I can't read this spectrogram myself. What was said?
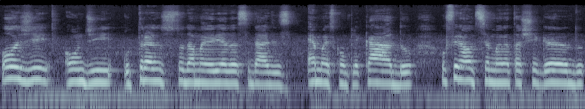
Hoje, onde o trânsito da maioria das cidades é mais complicado, o final de semana está chegando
